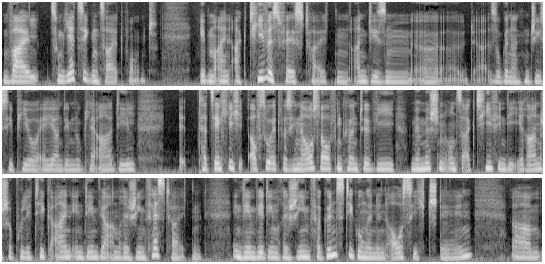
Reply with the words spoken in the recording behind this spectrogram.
weil zum jetzigen Zeitpunkt eben ein aktives Festhalten an diesem äh, sogenannten GCPOA, an dem Nukleardeal, tatsächlich auf so etwas hinauslaufen könnte wie wir mischen uns aktiv in die iranische Politik ein, indem wir am Regime festhalten, indem wir dem Regime Vergünstigungen in Aussicht stellen, ähm,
